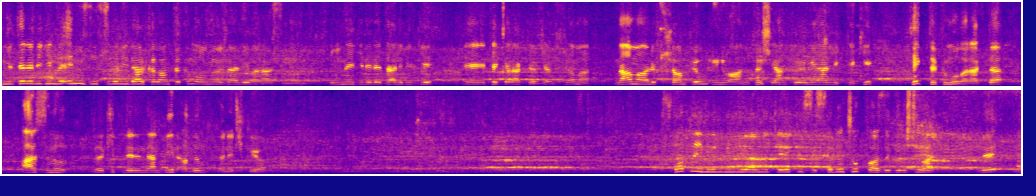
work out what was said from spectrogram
İngiltere Ligi'nde en uzun süre lider kalan takım olma özelliği var Arsenal'ın. Bununla ilgili detaylı bilgi e, tekrar aktaracağım size ama namağlup şampiyon ünvanı taşıyan Premier Lig'deki tek takım olarak da Arsenal rakiplerinden bir adım öne çıkıyor. Statla ilgili bilgi vermek gerekirse stadın çok fazla girişi var ve e,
